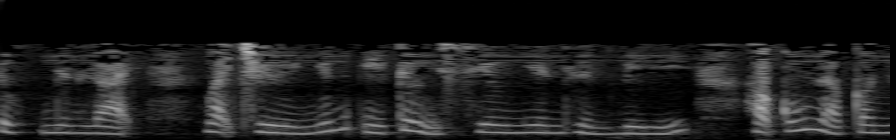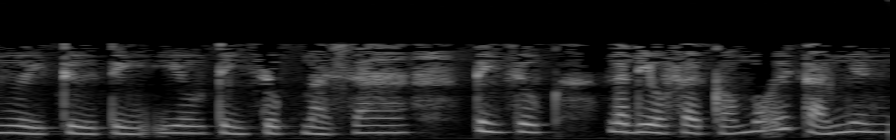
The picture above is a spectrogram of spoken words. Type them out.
dục nhân loại, ngoại trừ những ý tưởng siêu nhiên huyền bí, họ cũng là con người từ tình yêu tình dục mà ra. Tình dục là điều phải có mỗi cá nhân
